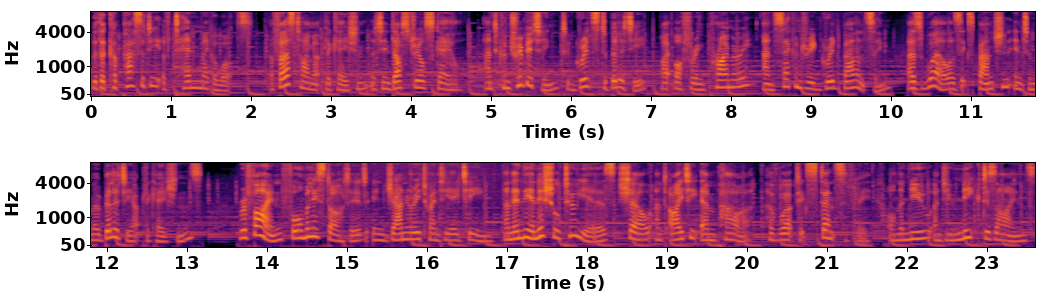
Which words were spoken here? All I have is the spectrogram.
with a capacity of 10 megawatts, a first-time application at industrial scale, and contributing to grid stability by offering primary and secondary grid balancing, as well as expansion into mobility applications REFHYNE formally started in January 2018, and in the initial two years, Shell and ITM Power have worked extensively on the new and unique designs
